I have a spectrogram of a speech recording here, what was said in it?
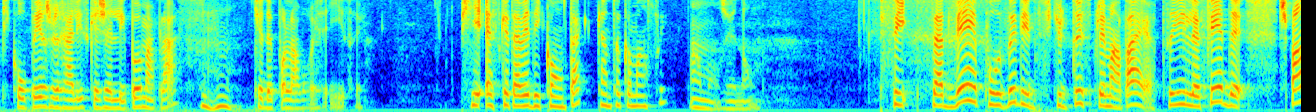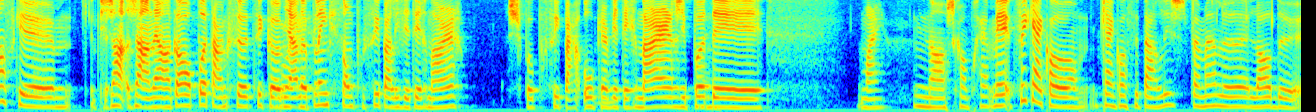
Puis qu'au pire, je réalise que je l'ai pas ma place Mhm. que de pas l'avoir essayé, tu sais. Puis est-ce que tu avais des contacts quand tu as commencé? Oh mon Dieu, non. Puis c'est, ça devait poser des difficultés supplémentaires. Tu sais, le fait de. Je pense que. Puis j'en, ai encore pas tant que ça, tu sais, comme il y en a plein qui sont poussés par les vétérinaires. Je suis pas poussée par aucun vétérinaire. J'ai pas de. Ouais. Non, je comprends. Mais tu sais, quand on, quand on s'est parlé justement là, lors de,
